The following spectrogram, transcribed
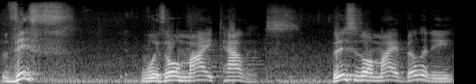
this was all my talents, this is all my ability,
